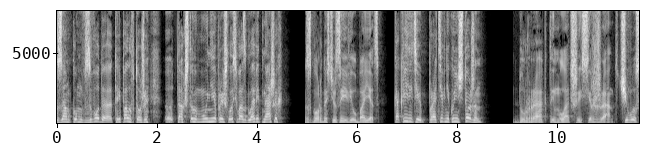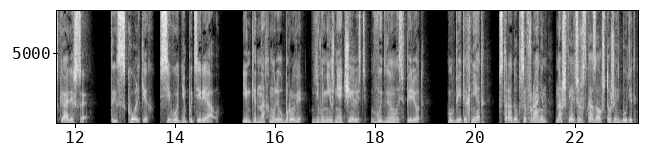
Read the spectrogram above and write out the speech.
замком взвода, Трипалов тоже, э, так что мне пришлось возглавить наших», — с гордостью заявил боец. «Как видите, противник уничтожен». «Дурак ты, младший сержант, чего скалишься? Ты скольких сегодня потерял?» Инкин нахмурил брови, его нижняя челюсть выдвинулась вперед. «Убитых нет. Стародубцев ранен, наш фельдшер сказал, что жить будет.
